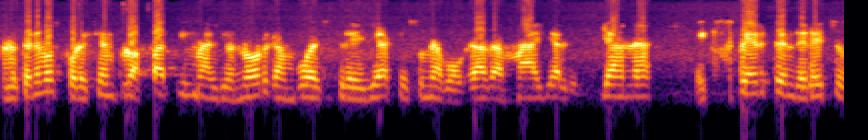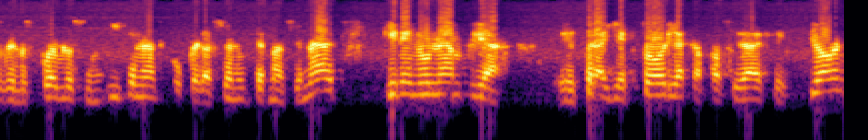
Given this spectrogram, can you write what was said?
Pero tenemos, por ejemplo, a Fátima Leonor Gamboa Estrella, que es una abogada maya, lesbiana, experta en derechos de los pueblos indígenas, cooperación internacional, tienen una amplia eh, trayectoria, capacidad de gestión.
